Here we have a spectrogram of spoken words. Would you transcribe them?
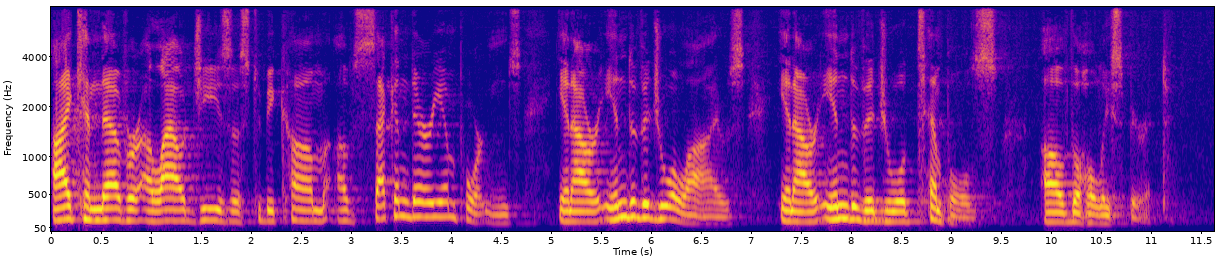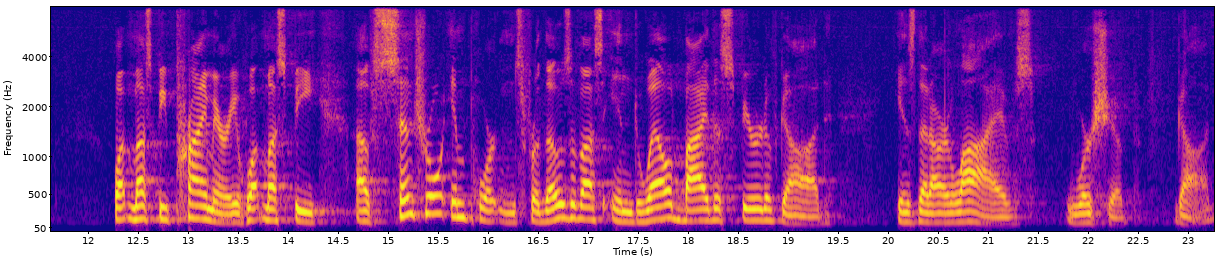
I can never allow Jesus to become of secondary importance in our individual lives, in our individual temples of the Holy Spirit what must be primary, what must be of central importance for those of us indwelled by the Spirit of God is that our lives worship God.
